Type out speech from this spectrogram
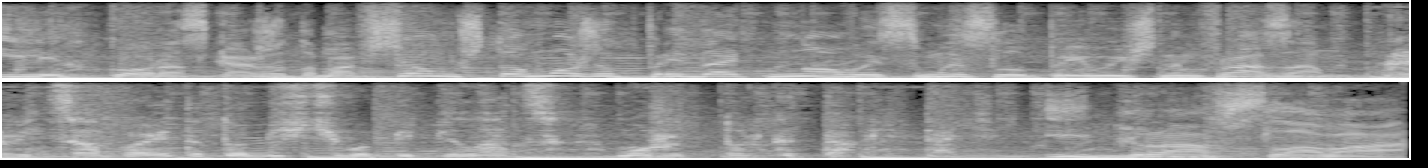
и легко расскажет обо всем, что может придать новый смысл привычным фразам. Рыцапа — это то, без чего пепелац может только так летать. Игра в слова.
